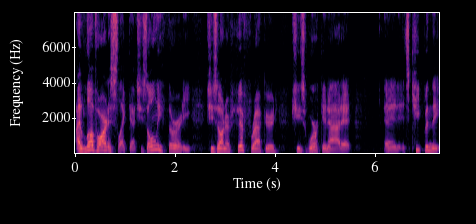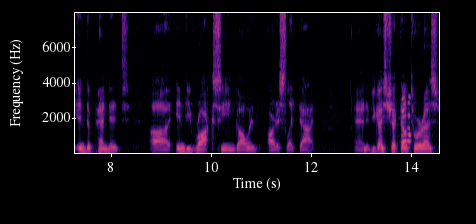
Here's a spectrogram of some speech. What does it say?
I love artists like that. She's only thirty. She's on her fifth record. She's working at it, and it's keeping the independent uh, indie rock scene going. Artists like that. And have you guys checked out Torres?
